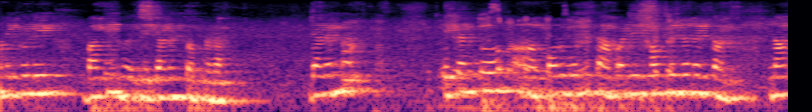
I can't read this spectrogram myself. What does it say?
অনেকগুলি বাতিল হয়েছে জানেন তো আপনারা। জানেন না? এটা তো পরবর্তীতে আমার যে সংযোজনের কাজ নাম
